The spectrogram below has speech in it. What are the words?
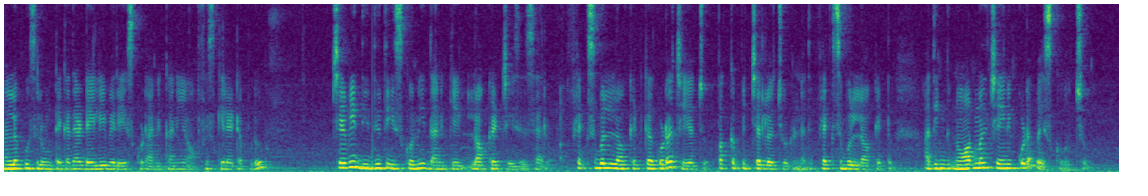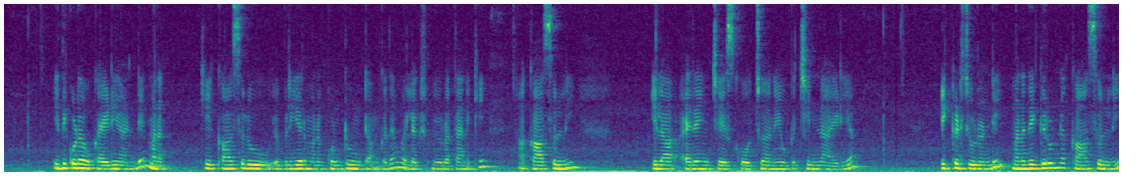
నల్ల పూసలు ఉంటాయి కదా డైలీ వేర్ వేసుకోవడానికి కానీ ఆఫీస్కి వెళ్ళేటప్పుడు చెవి దిద్ది తీసుకొని దానికి లాకెట్ చేసేసారు. ఫ్లెక్సిబుల్ లాకెట్గా కూడా చేయొచ్చు. పక్క పిక్చర్లో చూడండి. అది ఫ్లెక్సిబుల్ లాకెట్ అది నార్మల్ చైన్కి కూడా వేసుకోవచ్చు. ఇది కూడా ఒక ఐడియా అండి. మనకి కాసులు ఎవ్రీ ఇయర్ మనం కొంటూ ఉంటాం కదా వరలక్ష్మి వ్రతానికి. ఆ కాసుల్ని ఇలా అరేంజ్ చేసుకోవచ్చు అనే ఒక చిన్న ఐడియా. ఇక్కడ చూడండి మన దగ్గర ఉన్న కాసుల్ని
